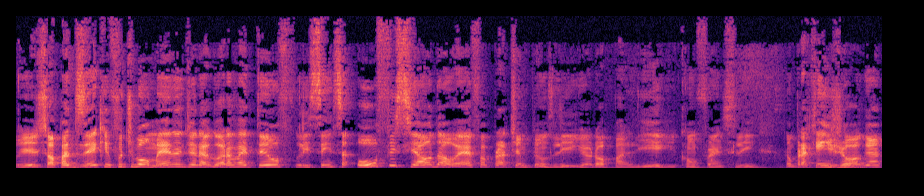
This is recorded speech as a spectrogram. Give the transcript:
E só pra dizer que Futebol Manager agora vai ter licença oficial da UEFA pra Champions League, Europa League, Conference League. Então, pra quem joga,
